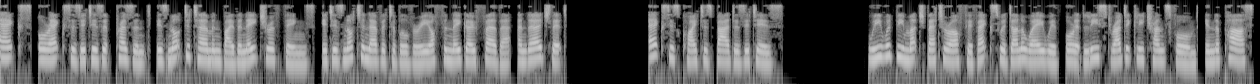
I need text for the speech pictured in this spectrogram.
X, or X as it is at present, is not determined by the nature of things, it is not inevitable very often they go further, and urge that X is quite as bad as it is. We would be much better off if X were done away with, or at least radically transformed. In the past,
